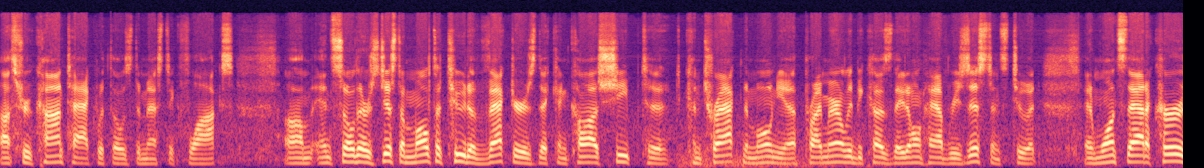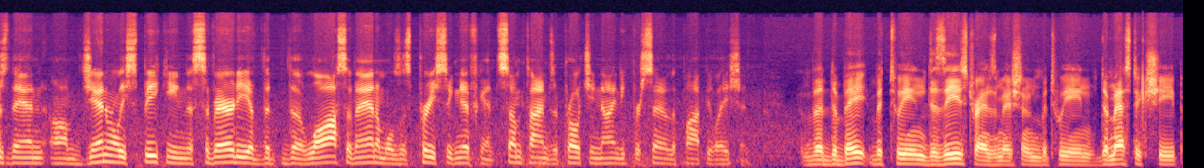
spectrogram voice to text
uh, through contact with those domestic flocks. Um, and so there's just a multitude of vectors that can cause sheep to contract pneumonia, primarily because they don't have resistance to it. And once that occurs, then um, generally speaking, the severity of the, the loss of animals is pretty significant, sometimes approaching 90% of the population. The debate between disease transmission between domestic sheep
